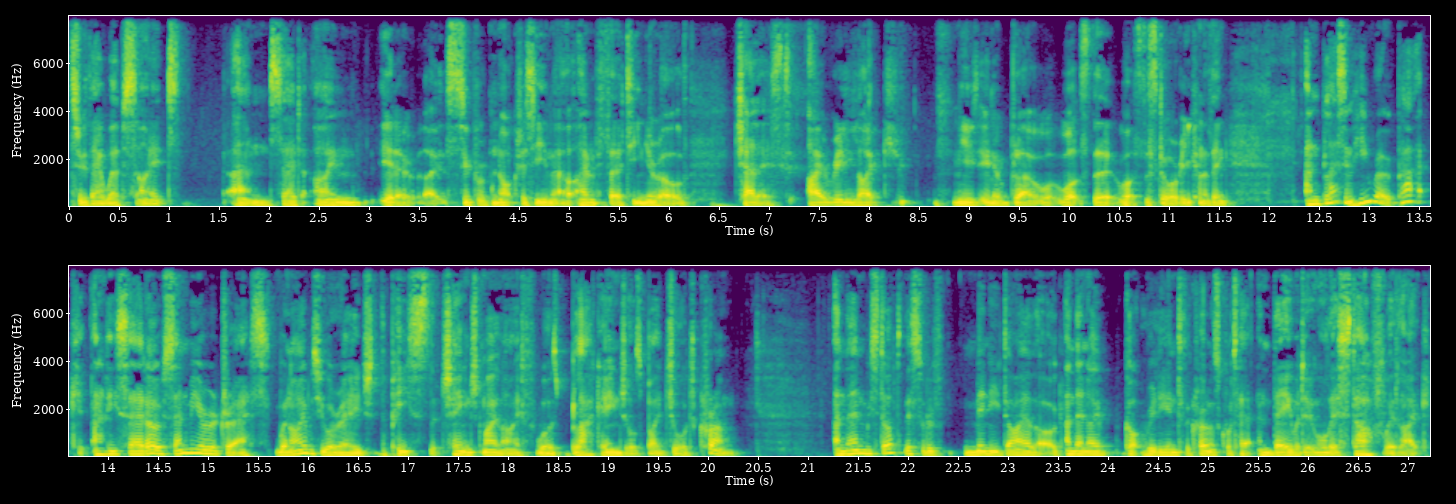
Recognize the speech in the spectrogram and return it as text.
through their website and said, I'm, you know, like super obnoxious email. I'm a 13 year old cellist. I really like music, you know, blah, what's the, what's the story kind of thing. And bless him, he wrote back and he said, Oh, send me your address. When I was your age, the piece that changed my life was Black Angels by George Crumb. And then we started this sort of mini dialogue. And then I got really into the Kronos Quartet, and they were doing all this stuff with like,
